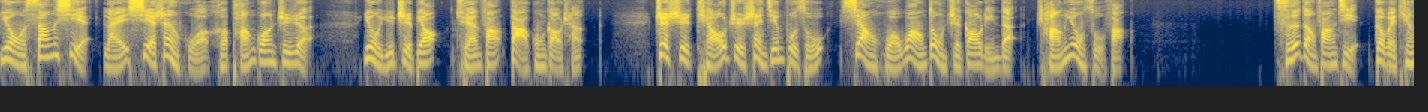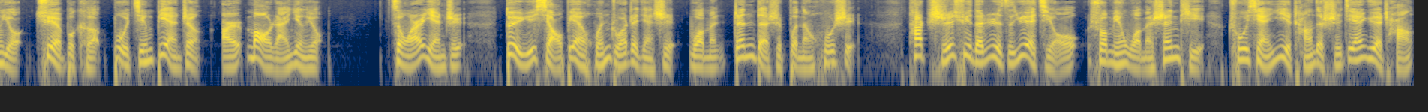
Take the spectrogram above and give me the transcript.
用桑泻来泻肾火和膀胱之热，用于治标，全方大功告成。这是调治肾精不足、向火妄动之高龄的常用组方。此等方剂，各位听友却不可不经辩证而贸然应用。总而言之，对于小便浑浊这件事，我们真的是不能忽视。它持续的日子越久，说明我们身体出现异常的时间越长，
